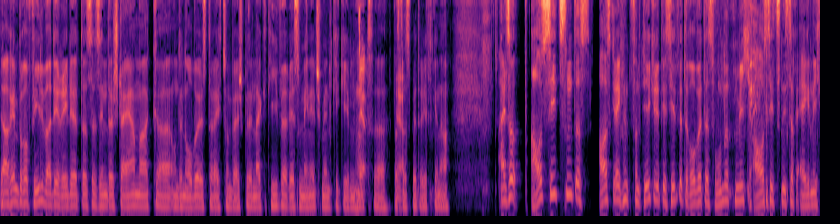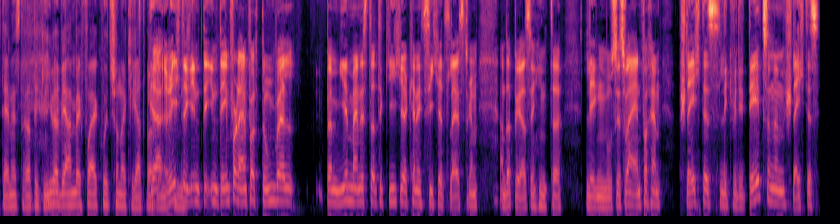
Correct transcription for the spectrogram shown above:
Ja, auch im Profil war die Rede, dass es in der Steiermark äh, und in Oberösterreich zum Beispiel ein aktiveres Management gegeben hat, ja. Äh, was ja. das betrifft, genau. Also aussitzen, das ausgerechnet von dir kritisiert wird, Robert, das wundert mich. Aussitzen ist doch eigentlich deine Strategie, weil wir haben ja vorher kurz schon erklärt, warum. Ja, richtig. In, in dem Fall einfach dumm, weil bei mir meine Strategie hier keine Sicherheitsleistungen an der Börse hinterlegen muss. Es war einfach ein schlechtes Liquidität, sondern ein schlechtes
